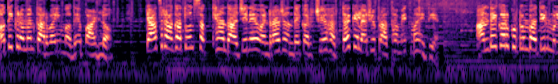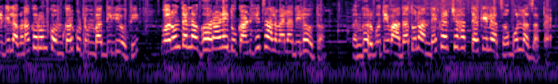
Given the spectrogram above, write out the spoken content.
अतिक्रमण कारवाईमध्ये पाडलं. त्याच रागातून सख्या दाजीने वनराज अंदेकरची हत्या केल्याची प्राथमिक माहिती आहे. आंदेकर कुटुंबातील मुलगी लग्न करून कोमकर कुटुंबात दिली होती. वरून त्यांना घर आणि दुकानही चालवायला दिलं होतं. पण घरगुती वादातून आंदेकरची हत्या केल्याचं बोललं जात आहे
